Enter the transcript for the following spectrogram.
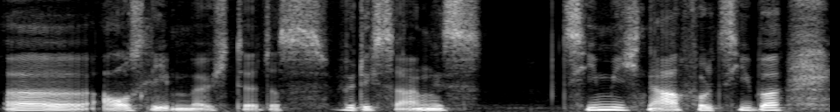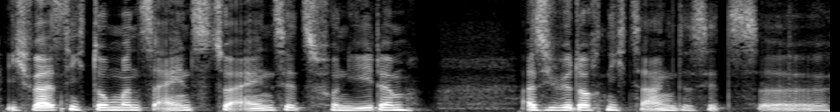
äh, ausleben möchte. Das würde ich sagen, ist ziemlich nachvollziehbar. Ich weiß nicht, ob man es eins zu eins jetzt von jedem, also ich würde auch nicht sagen, dass jetzt äh,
